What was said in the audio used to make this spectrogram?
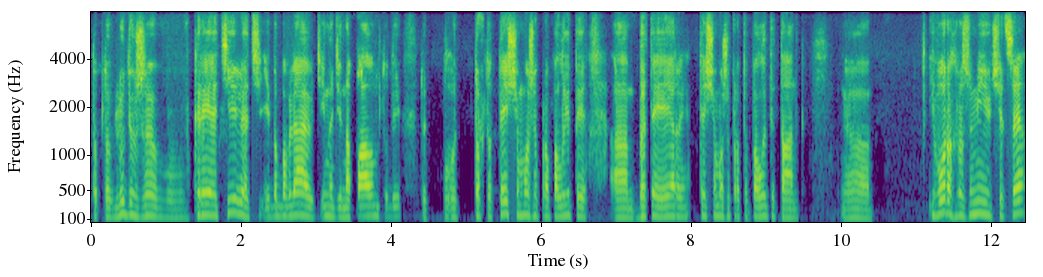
Тобто люди вже в- креативять і додають іноді напалм туди. Тоб- Тобто те, що може пропалити а, БТРи, те, що може пропалити танк. Е, і ворог, розуміючи це,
